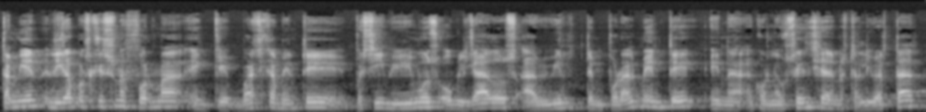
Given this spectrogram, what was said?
también digamos que es una forma en que básicamente, pues sí, vivimos obligados a vivir temporalmente en con la ausencia de nuestra libertad.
